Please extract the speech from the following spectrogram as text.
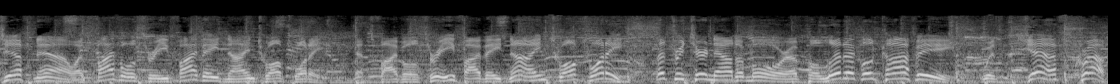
Jeff now at 503 589 1220. That's 503 589 1220. Let's return now to more of Political Coffee with Jeff Kropf.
